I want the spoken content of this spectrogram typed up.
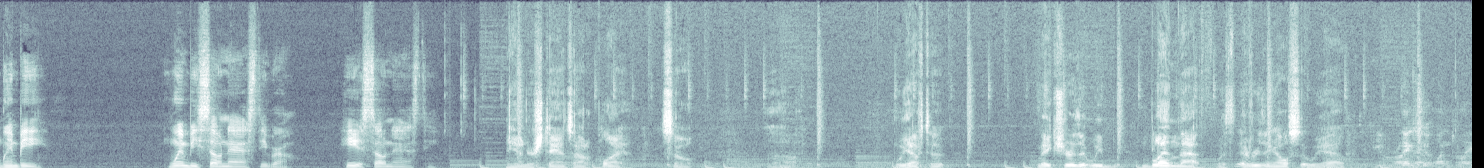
Wimby. Wimby's so nasty, bro. He is so nasty. He understands how to play. So uh, we have to make sure that we blend that with everything else that we have. Did he run that one play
